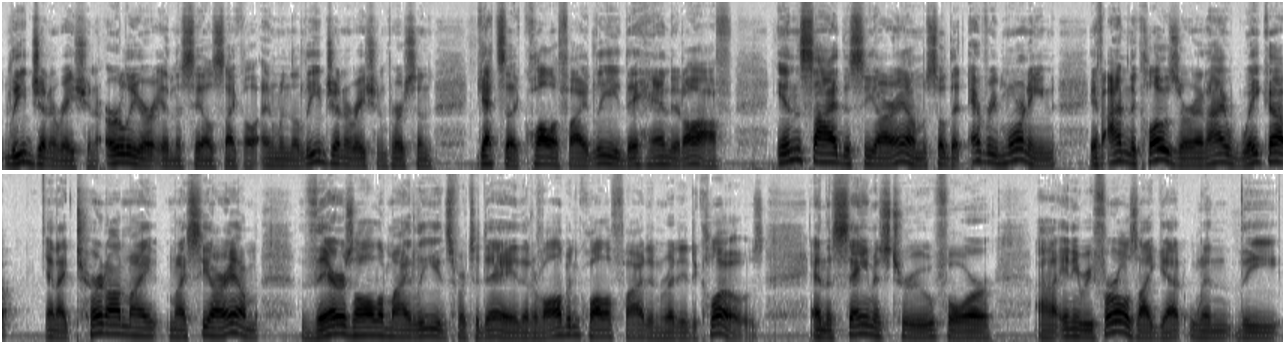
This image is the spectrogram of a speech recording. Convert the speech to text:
lead generation earlier in the sales cycle. And when the lead generation person gets a qualified lead, they hand it off inside the CRM so that every morning, if I'm the closer and I wake up and I turn on my, my CRM, there's all of my leads for today that have all been qualified and ready to close. And the same is true for uh, any referrals I get when the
